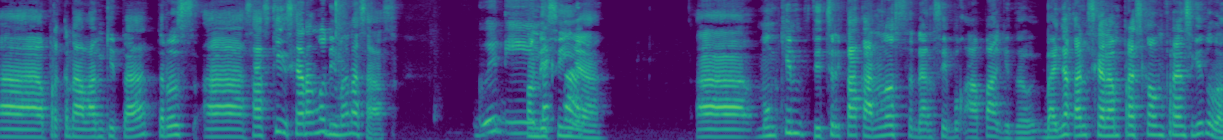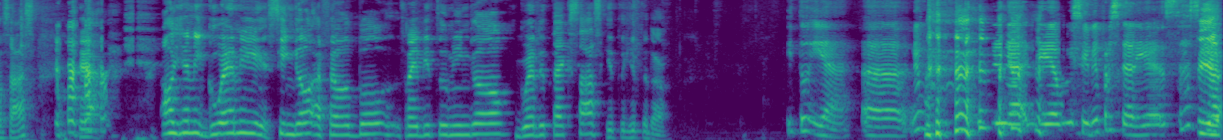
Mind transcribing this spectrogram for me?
uh, perkenalan kita. Terus uh, Saski sekarang lo di mana Sas? Gue di kondisinya. Uh, mungkin diceritakan lo sedang sibuk apa gitu. Banyak kan sekarang press conference gitu loh, Sas. Kayak, oh iya nih gue nih single available, ready to mingle, gue di Texas gitu-gitu dong. Itu iya. Uh, ini kayak, kayak Miss Universe kali ya. Sas iya.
